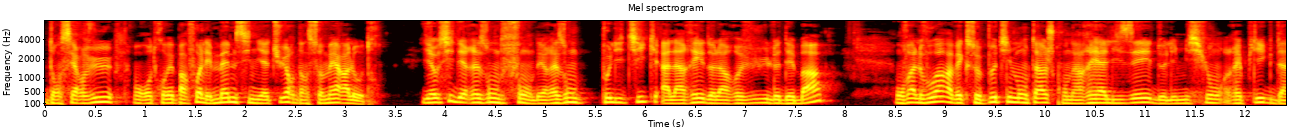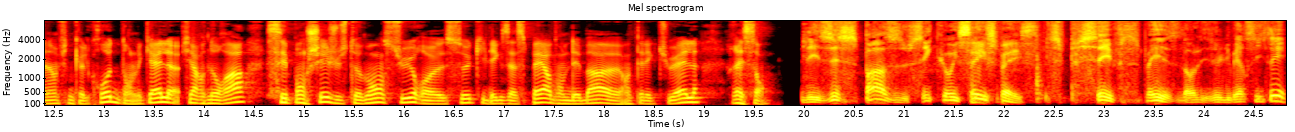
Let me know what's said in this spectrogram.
dans ses revues, on retrouvait parfois les mêmes signatures d'un sommaire à l'autre. Il y a aussi des raisons de fond, des raisons politiques à l'arrêt de la revue Le Débat, on va le voir avec ce petit montage qu'on a réalisé de l'émission Réplique d'Alain Finkielkraut, dans lequel Pierre Nora s'est penché justement sur euh, ce qui l'exaspère dans le débat euh, intellectuel récent les espaces de sécurité. Safe space. Safe space dans les universités.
